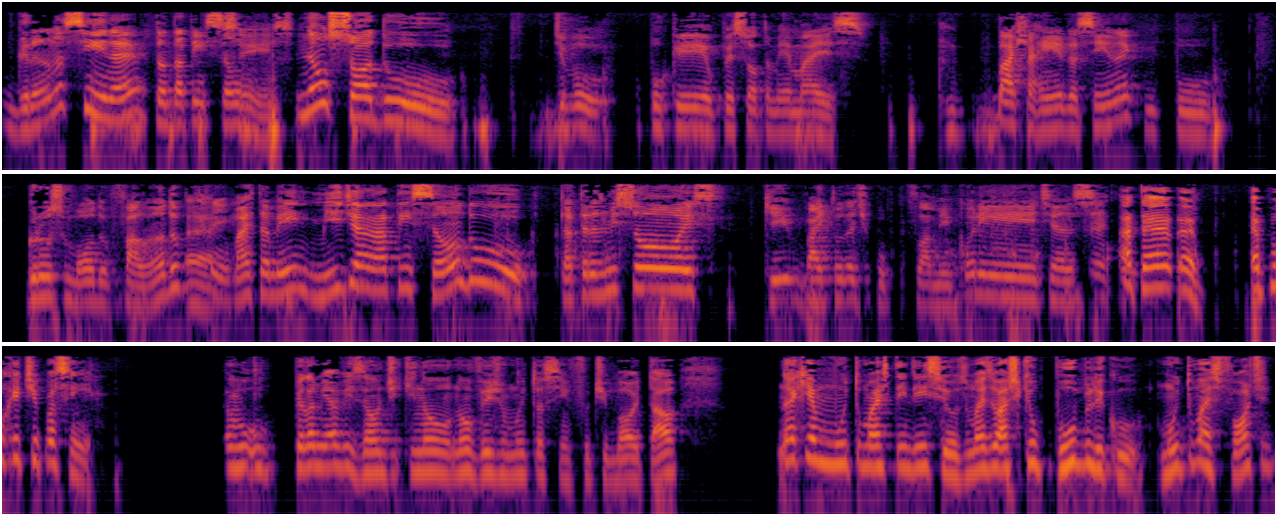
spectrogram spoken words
grana assim, né? Tanta atenção. Sim, sim. Não só do. Tipo, porque o pessoal também é mais baixa renda, assim, né? Por grosso modo falando. É. Mas também mídia na atenção do, das transmissões, que vai toda, tipo, Flamengo e Corinthians. Até, é, é porque, tipo assim, o- o- pela minha visão de que não, não vejo muito assim futebol e tal, não é que é muito mais tendencioso, mas eu acho que o público muito mais forte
